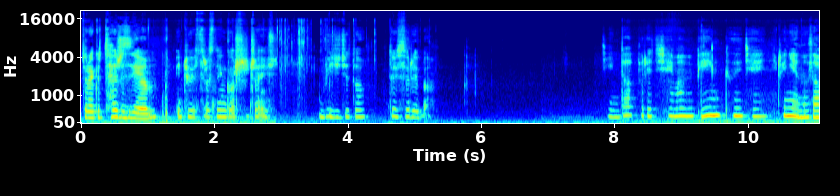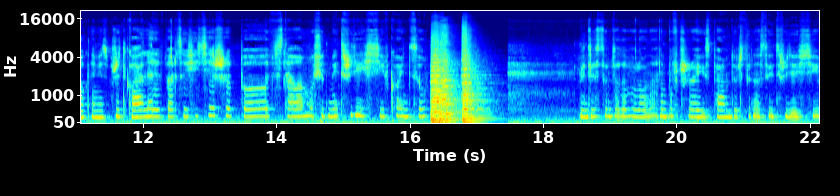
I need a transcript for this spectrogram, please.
którego też zjem. I tu jest teraz najgorsza część. Widzicie to? To jest ryba. Dzień dobry, dzisiaj mamy piękny dzień. Czy nie, no za oknem jest brzydko, ale bardzo się cieszę, bo wstałam o 7.30 w końcu. Więc jestem zadowolona, no bo wczoraj spałam do 14.30.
